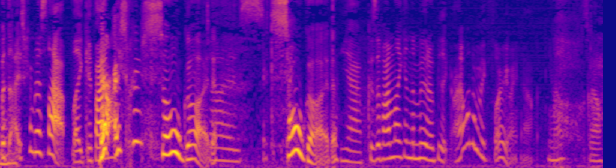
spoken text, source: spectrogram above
but the ice cream does slap. Like if know. Their ice cream's so good. does, It's so good. yeah. Because if I'm like in the mood, I'll be like, I want a McFlurry right now. You know. So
